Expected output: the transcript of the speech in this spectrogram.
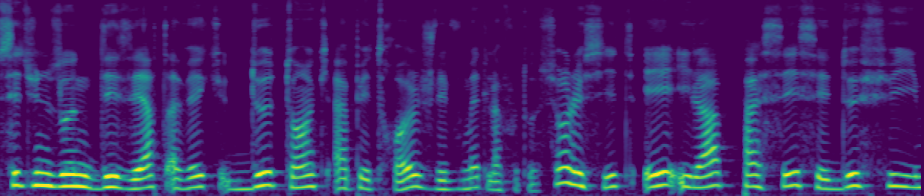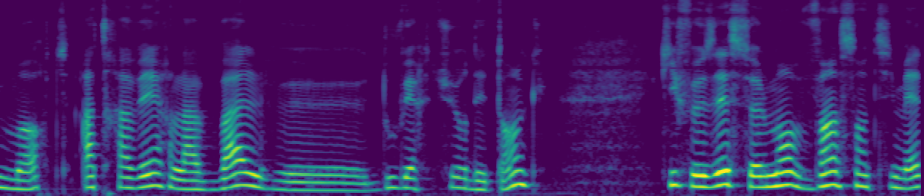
C'est une zone déserte avec deux tanks à pétrole. Je vais vous mettre la photo sur le site. Et il a passé ses deux filles mortes à travers la valve euh, d'ouverture des tanks qui faisait seulement 20 cm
